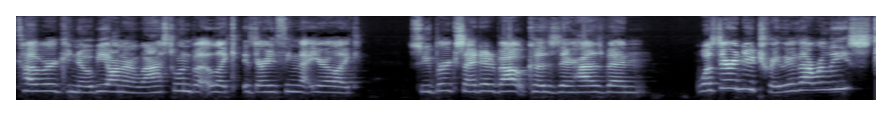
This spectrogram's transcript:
cover Kenobi on our last one, but like, is there anything that you're like super excited about? Because there has been, was there a new trailer that released?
